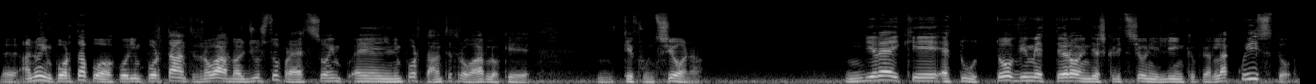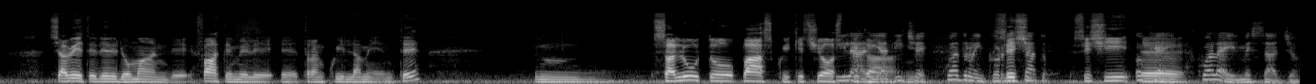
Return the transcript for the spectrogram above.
Eh, a noi importa poco l'importante è trovarlo al giusto prezzo e l'importante è trovarlo che, mm, che funziona. Direi che è tutto vi metterò in descrizione il link per l'acquisto. Se avete delle domande fatemele eh, tranquillamente saluto Pasqui che ci ospita. Ilaria dice quadro incorniciato. Se ci, ok, eh, qual è il messaggio?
